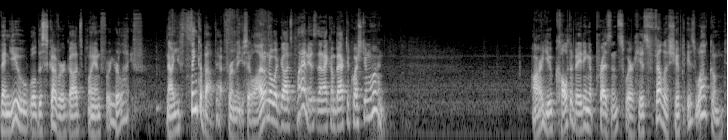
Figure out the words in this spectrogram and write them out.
then you will discover God's plan for your life. Now, you think about that for a minute. You say, Well, I don't know what God's plan is. Then I come back to question one Are you cultivating a presence where His fellowship is welcomed?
